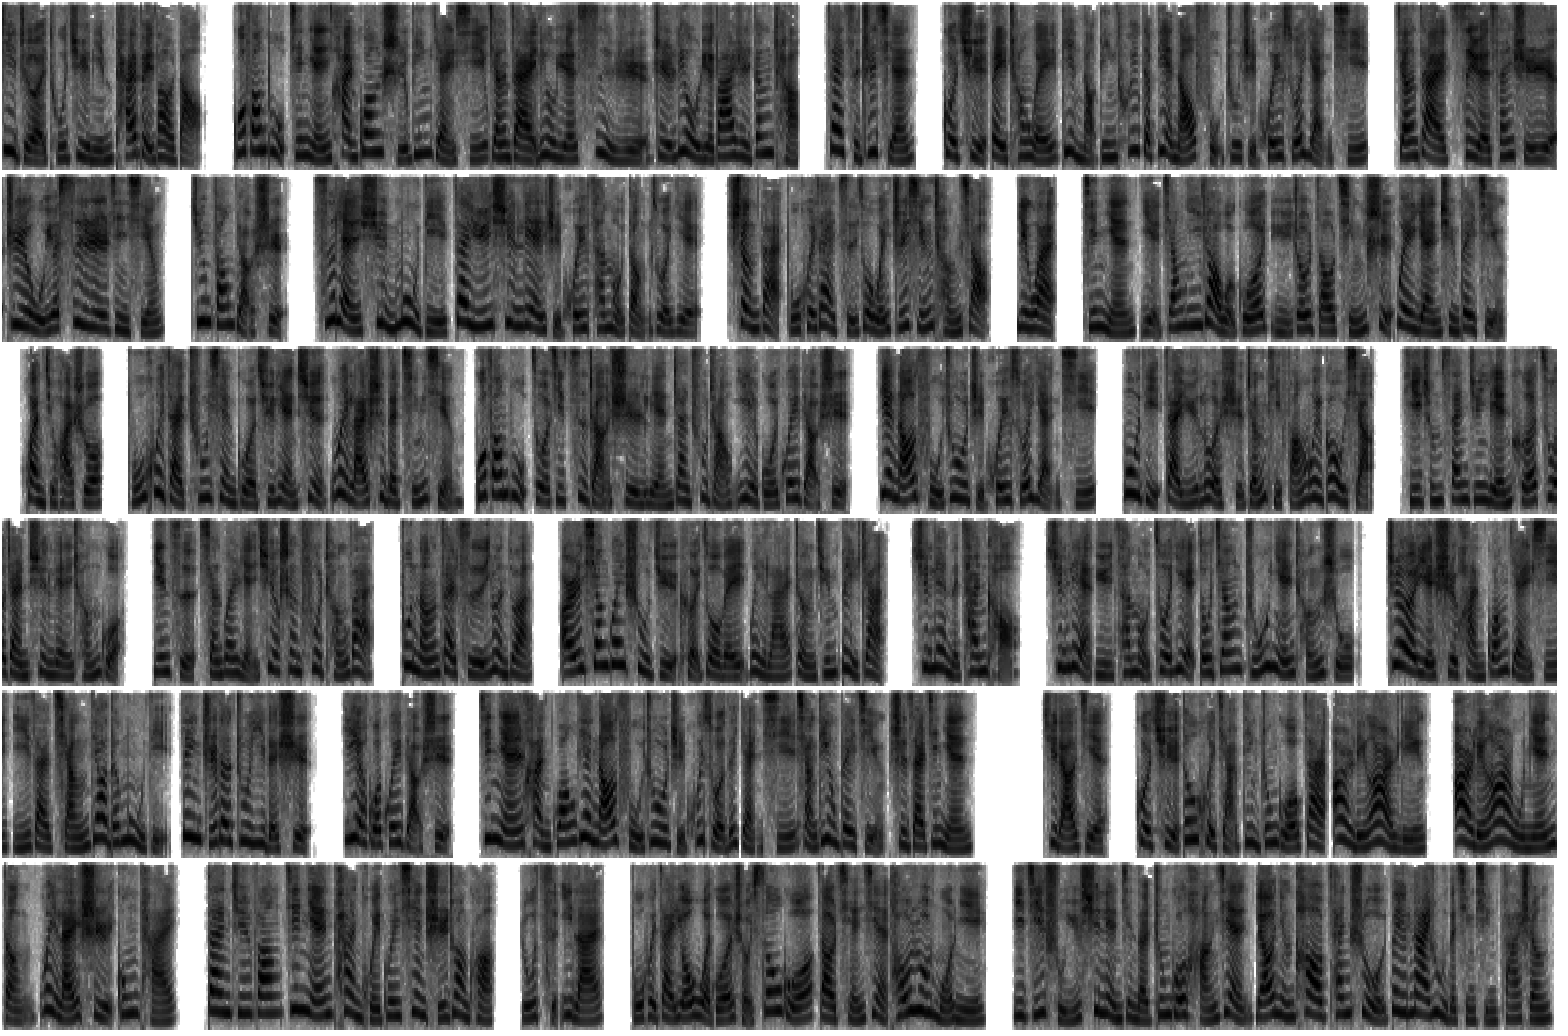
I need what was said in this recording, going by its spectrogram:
记者涂巨民台北报道，国防部今年汉光实兵演习将在六月四日至六月八日登场。在此之前，过去被称为电脑兵推的电脑辅助指挥所演习将在四月三十日至五月四日进行。军方表示，此演训目的在于训练指挥、参谋等作业，胜败不会在此作为执行成效。另外，今年也将依照我国与周遭情势为演训背景，换句话说，不会再出现过去演训未来式的情形。国防部作机次长是连战处长叶国辉表示，电脑辅助指挥所演习目的在于落实整体防卫构想，提升三军联合作战训练成果，因此相关演训胜负成败不能在此论断，而相关数据可作为未来整军备战。训练的参考，训练与参谋作业都将逐年成熟，这也是汉光演习一再强调的目的。另值得注意的是，叶国辉表示，今年汉光电脑辅助指挥所的演习想定背景是在今年。据了解，过去都会假定中国在二零二零、二零二五年等未来式攻台，但军方今年盼回归现实状况，如此一来。不会再有我国首艘国造前线投入模拟，以及属于训练舰的中国航舰辽宁号参数被纳入的情形发生。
